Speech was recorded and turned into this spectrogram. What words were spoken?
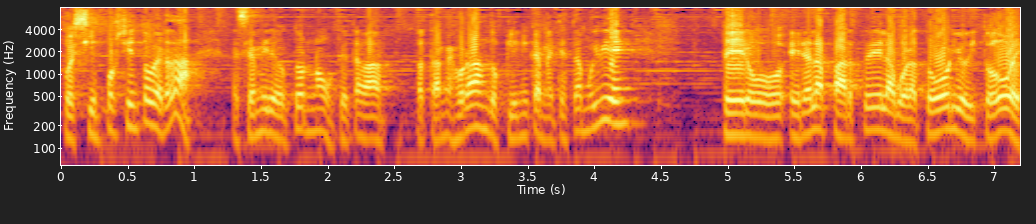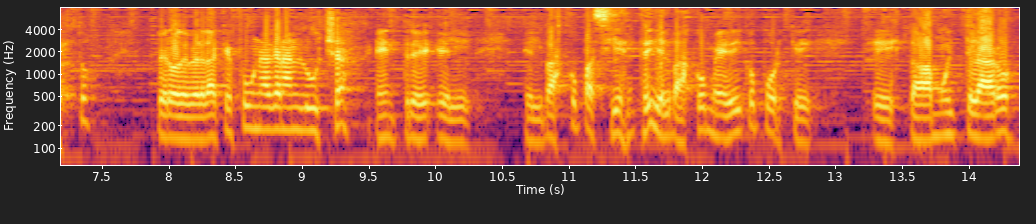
pues 100% verdad. Decía, mire doctor, no, usted está, está mejorando, clínicamente está muy bien, pero era la parte de laboratorio y todo esto, pero de verdad que fue una gran lucha entre el, el vasco paciente y el vasco médico porque eh, estaba muy claro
